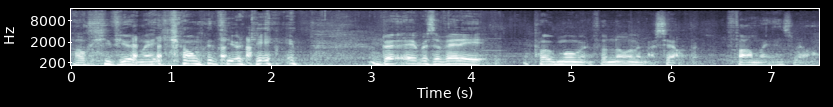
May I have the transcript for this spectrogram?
I'll leave you and let you come with your game. But it was a very proud moment for not only myself, but family as well.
